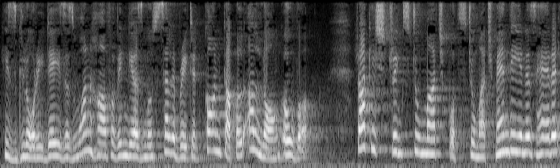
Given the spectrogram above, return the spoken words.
His glory days as one half of India's most celebrated con couple are long over. Rakesh drinks too much, puts too much mehndi in his hair and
